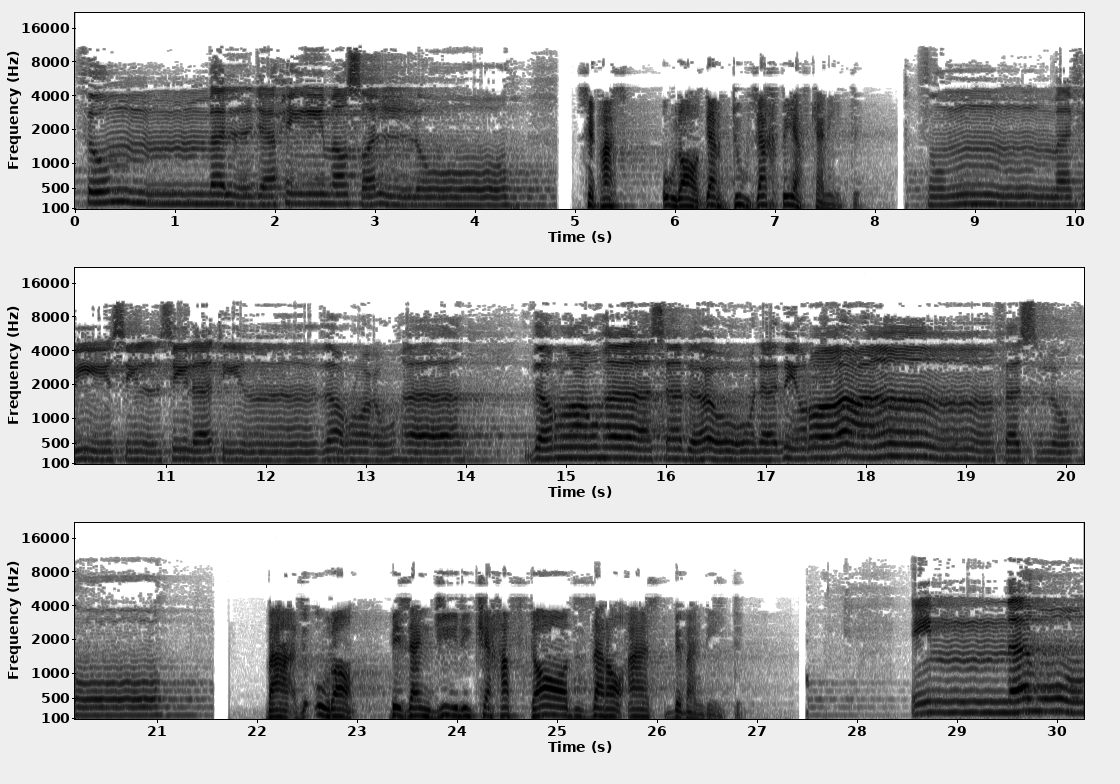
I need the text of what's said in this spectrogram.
ثم الجحیم صلوه. سپس او را در دوزخ بیفکنید. ثم في سلسلة ذرعها ذرعها سبعون ذراعا فاسلكوه. بعد او را به زنجیری که هفتاد ذراع است ببندید. انه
